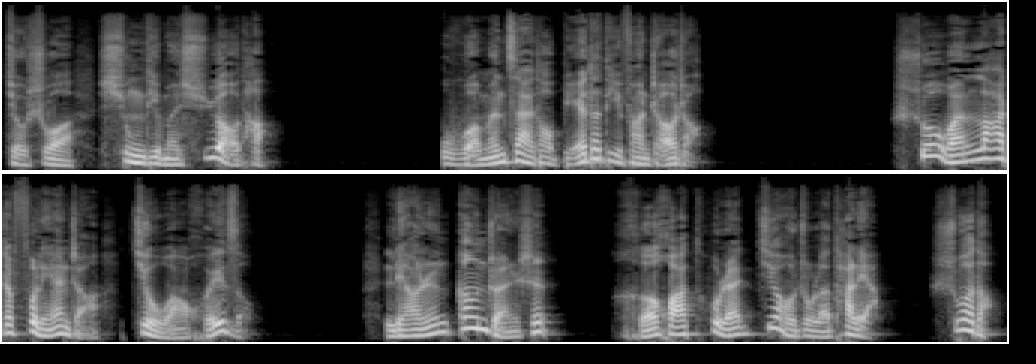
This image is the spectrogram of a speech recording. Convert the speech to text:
就说兄弟们需要他。我们再到别的地方找找。说完，拉着副连长就往回走。两人刚转身，荷花突然叫住了他俩，说道：“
